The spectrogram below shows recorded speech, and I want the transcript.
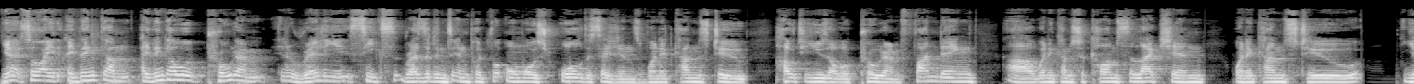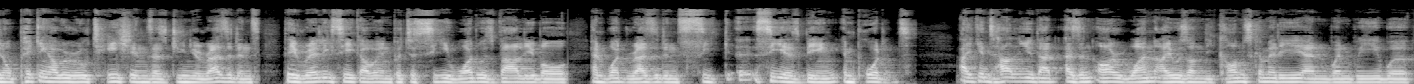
Yeah, so I, I think um, I think our program really seeks resident input for almost all decisions when it comes to how to use our program funding, uh, when it comes to CaRMS selection, when it comes to you know picking our rotations as junior residents. They really seek our input to see what was valuable and what residents seek, uh, see as being important. I can tell you that as an R1, I was on the CaRMS committee, and when we were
